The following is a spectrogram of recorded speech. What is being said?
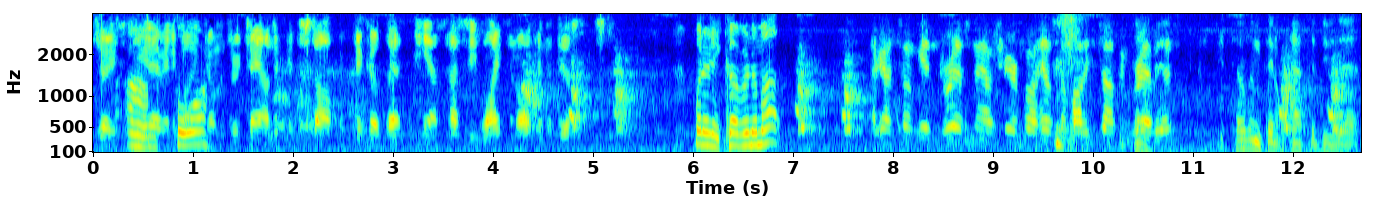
Jason, Um, do you have anybody four. coming through town that could stop and pick up that tent? I see lighting off in the distance. What are they covering them up? I got some getting dressed now, Sheriff. I'll have somebody stop and grab it. Tell them they don't have to do that.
